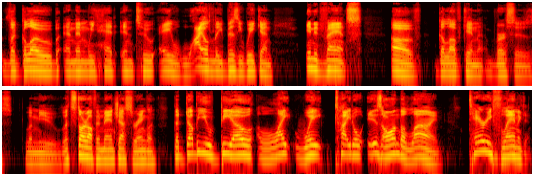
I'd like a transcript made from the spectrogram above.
the globe, and then we head into a wildly busy weekend in advance of Golovkin versus Lemieux. Let's start off in Manchester, England. The WBO lightweight title is on the line. Terry Flanagan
